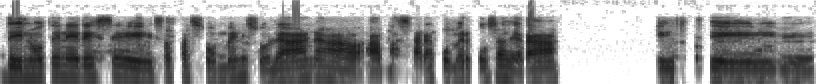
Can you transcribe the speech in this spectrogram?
de no tener ese, esa sazón venezolana a, a pasar a comer cosas de acá. Este,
